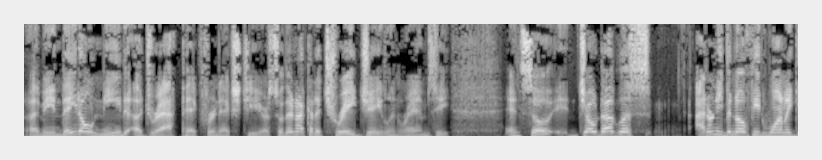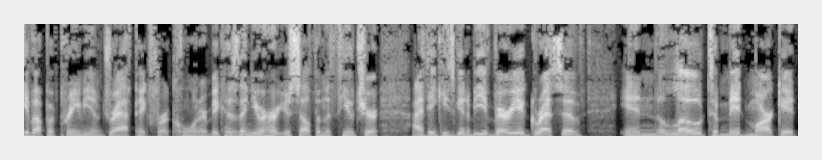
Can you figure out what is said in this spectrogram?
I mean, they don't need a draft pick for next year, so they're not going to trade Jalen Ramsey. And so Joe Douglas, I don't even know if he'd want to give up a premium draft pick for a corner because then you hurt yourself in the future. I think he's going to be very aggressive in the low to mid market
